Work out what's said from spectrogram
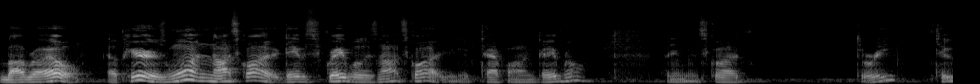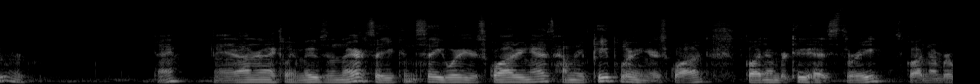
Bob Royale. Up here is one not squad. Davis Gabriel is not squad. You tap on Gabriel, put him in squad 3, 2, or Okay, and it automatically moves them there so you can see where your squadding is, how many people are in your squad. Squad number two has three. Squad number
